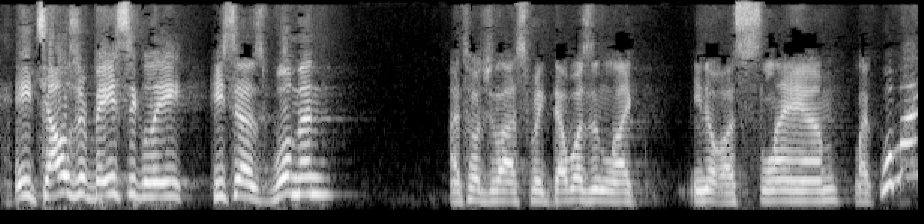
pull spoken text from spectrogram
And he tells her basically, he says, woman, I told you last week, that wasn't like, you know, a slam, like, woman.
